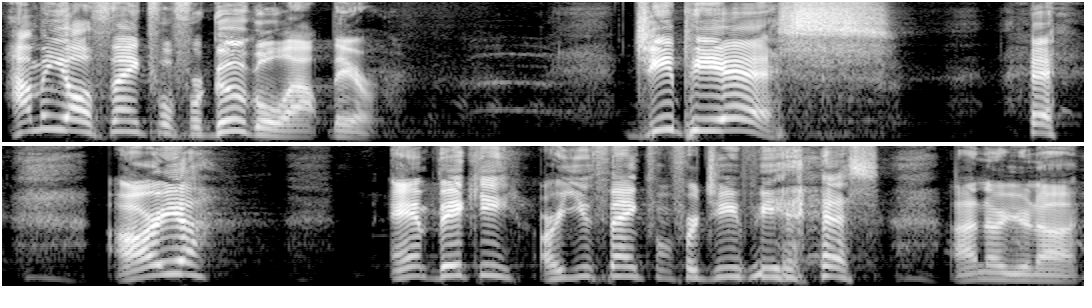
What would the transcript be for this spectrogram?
How many y'all thankful for Google out there? GPS. are you? Aunt Vicky, are you thankful for GPS? I know you're not.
